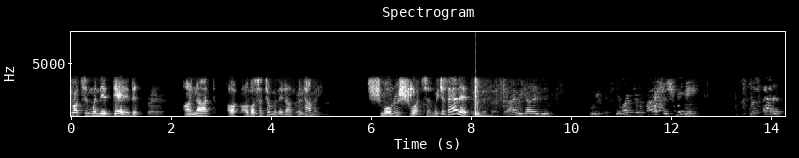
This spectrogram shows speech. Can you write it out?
Shrotzim, when they're dead, Right, right. are not of of a Satuma, they're not Right. Matame. Shmona Shrotzim, we just had it. Right, we got it. we, if you learn through the parasha, Shmini, just had it,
